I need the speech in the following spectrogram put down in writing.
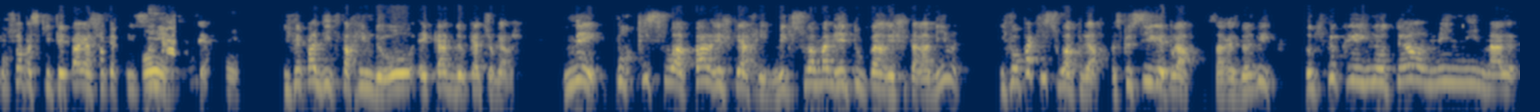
pour soi parce qu'il ne fait pas la superficie, il ne fait pas 10 Fahim de haut et 4 de 4 sur garge. Mais pour qu'il soit pas un Réchut mais qu'il soit malgré tout pas un Arabim, il ne faut pas qu'il soit plat. Parce que s'il est plat, ça reste d'un vie. Donc il faut qu'il y ait une hauteur minimale.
